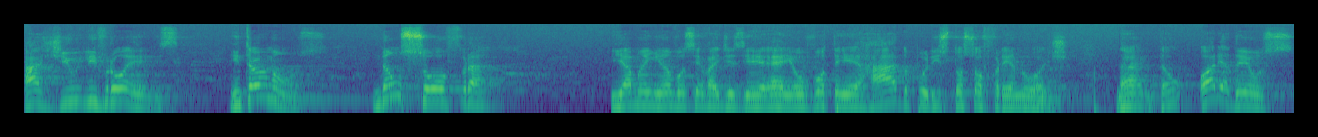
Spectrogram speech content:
agiu e livrou eles. Então, irmãos, não sofra e amanhã você vai dizer, é, eu votei errado, por isso estou sofrendo hoje. Né? Então, ore a Deus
